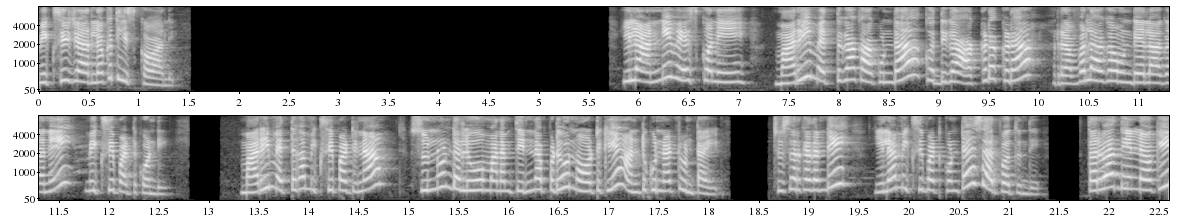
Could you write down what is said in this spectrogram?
మిక్సీ జార్లోకి తీసుకోవాలి. ఇలా అన్నీ వేసుకొని మరీ మెత్తగా కాకుండా కొద్దిగా అక్కడక్కడ రవ్వలాగా ఉండేలాగానే మిక్సీ పట్టుకోండి. మరీ మెత్తగా మిక్సీ పట్టిన సున్నుండలు మనం తిన్నప్పుడు నోటికి అంటుకున్నట్టు ఉంటాయి. చూసారు కదండి? ఇలా మిక్సీ పట్టుకుంటే సరిపోతుంది. తర్వాత దీనిలోకి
